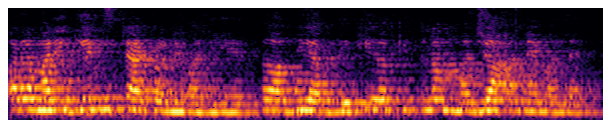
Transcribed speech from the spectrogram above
और हमारी गेम स्टार्ट होने वाली है। तो अभी आप देखिएगा कितना मज़ा आने वाला है।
